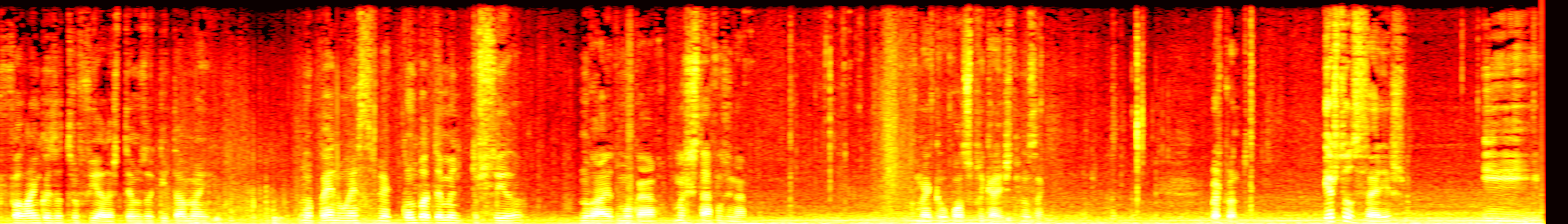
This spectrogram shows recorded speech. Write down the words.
Por falar em coisas atrofiadas, temos aqui também uma pena USB completamente torcida no raio do meu carro, mas está a funcionar. Como é que eu posso explicar isto? Não sei. Mas pronto, eu estou de férias e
